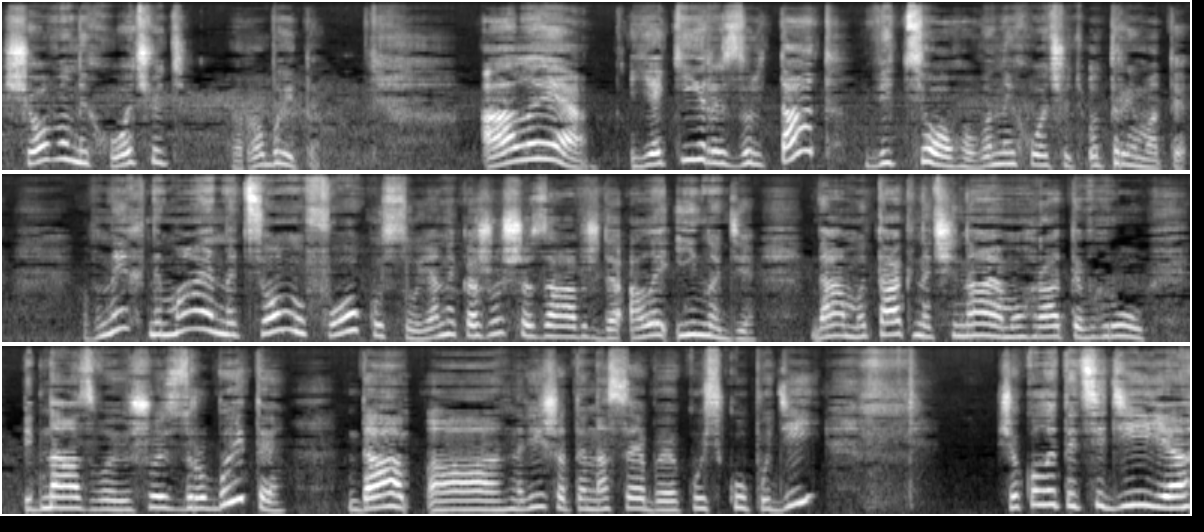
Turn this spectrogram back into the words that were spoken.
що вони хочуть робити. Але який результат від цього вони хочуть отримати? В них немає на цьому фокусу. Я не кажу, що завжди, але іноді. Да, Ми так починаємо грати в гру під назвою щось зробити, да, а, навішати на себе якусь купу дій. Що коли ти ці дії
